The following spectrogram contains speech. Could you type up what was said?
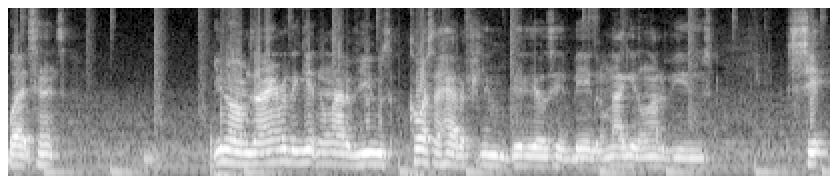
but since you know what I'm saying? I ain't really getting a lot of views. Of course, I had a few videos hit big, but I'm not getting a lot of views. Shit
